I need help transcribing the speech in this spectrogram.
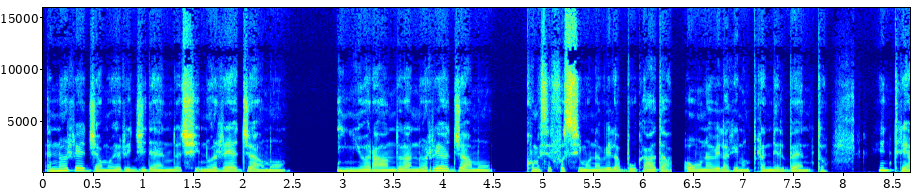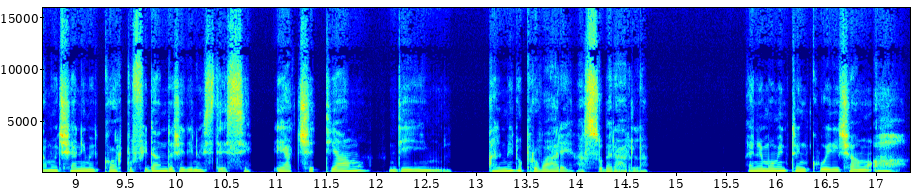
E non reagiamo irrigidendoci, non reagiamo ignorandola, non reagiamo come se fossimo una vela bucata o una vela che non prende il vento. Entriamoci anima e corpo fidandoci di noi stessi e accettiamo di almeno provare a superarla. È nel momento in cui diciamo, oh,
